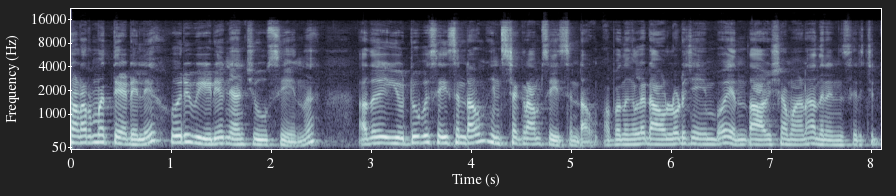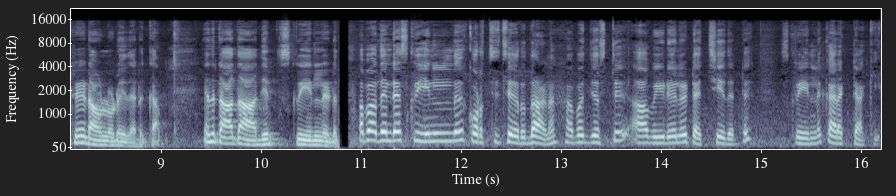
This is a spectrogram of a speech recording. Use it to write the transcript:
കളർ മെത്തേഡിൽ ഒരു വീഡിയോ ഞാൻ ചൂസ് ചെയ്യുന്നു. അത് യൂട്യൂബ് സൈസ് ഉണ്ടാവും ഇൻസ്റ്റാഗ്രാം സൈസ് ഉണ്ടാവും. അപ്പോൾ നിങ്ങൾ ഡൗൺലോഡ് ചെയ്യുമ്പോൾ എന്താവശ്യമാണ് അതിനനുസരിച്ചിട്ട് ഡൗൺലോഡ് ചെയ്തെടുക്കാം. എന്നിട്ട് അത് ആദ്യം സ്ക്രീനിലെടുക്കും അപ്പോൾ അതിന്റെ സ്ക്രീനിൽ കുറച്ച് ചെറുതാണ്. അപ്പോൾ ജസ്റ്റ് ആ വീഡിയോയിൽ ടച്ച് ചെയ്തിട്ട് സ്ക്രീനിൽ കറക്റ്റ് ആക്കി.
